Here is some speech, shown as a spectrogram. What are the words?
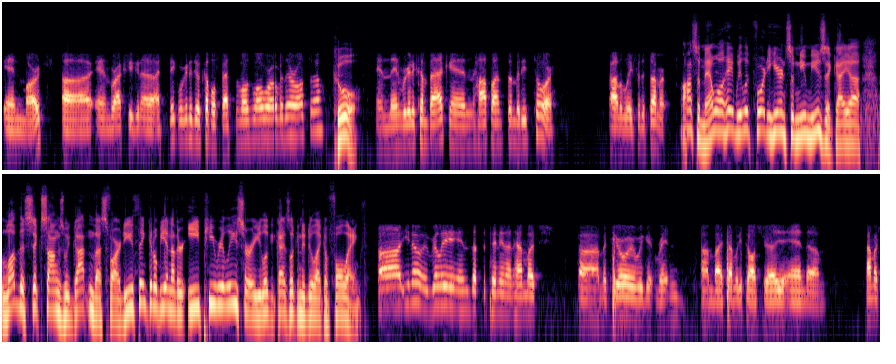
in March. Uh, and we're actually gonna, I think we're gonna do a couple festivals while we're over there also. Cool. And then we're gonna come back and hop on somebody's tour, probably for the summer. Awesome, man. Well, hey, we look forward to hearing some new music. I uh, love the six songs we've gotten thus far. Do you think it'll be another EP release, or are you look guys looking to do like a full length? Uh, you know, it really ends up depending on how much uh, material we get written um, by the time we get to Australia and um, how much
